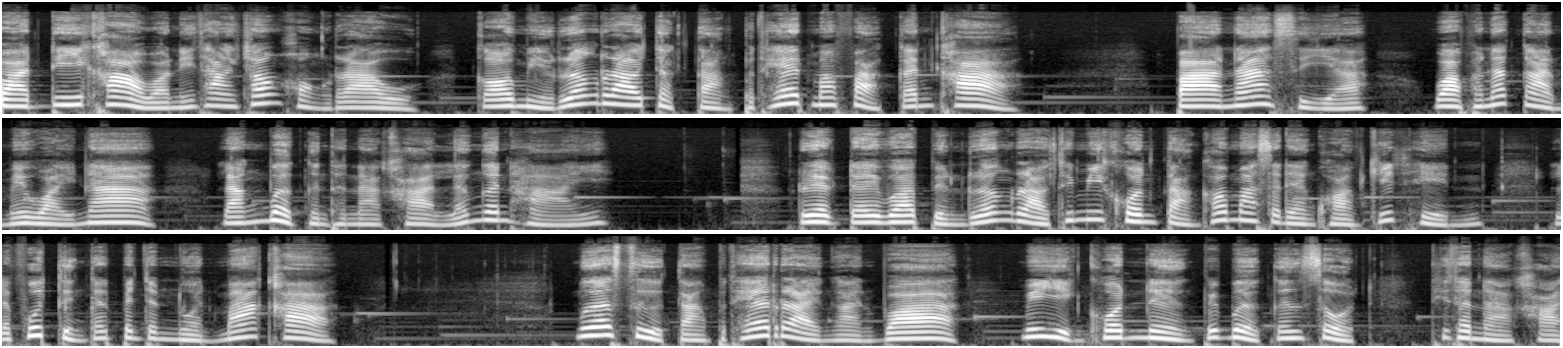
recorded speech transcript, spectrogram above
วัสดีค่ะ วันนี้ทางช่องของเรา ก็มีเรื่องราวจากต่างประเทศมาฝากกันค่ะ ปาหน้าเสียว่าพนักงานไม่ไหวหน้า หลังเบิกเงินธนาคารแล้วเงินหาย เรียกได้ว่าเป็นเรื่องราวที่มีคนต่างเข้ามาแสดงความคิดเห็น และพูดถึงกันเป็นจำนวนมากค่ะ เมื่อสื่อต่างประเทศรายงานว่า มีหญิงคนหนึ่งไปเบิกเงินสด ที่ธนาคาร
